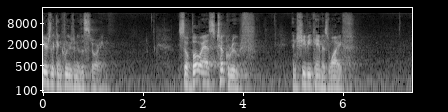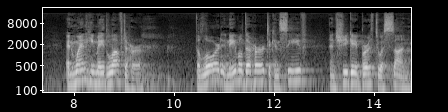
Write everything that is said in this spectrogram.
Here's the conclusion of the story. So Boaz took Ruth, and she became his wife. And when he made love to her, the Lord enabled her to conceive, and she gave birth to a son.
